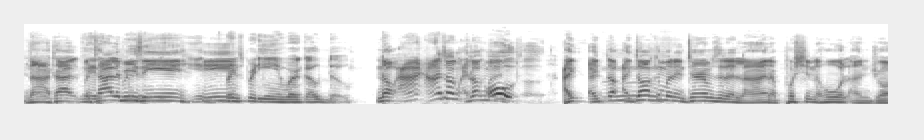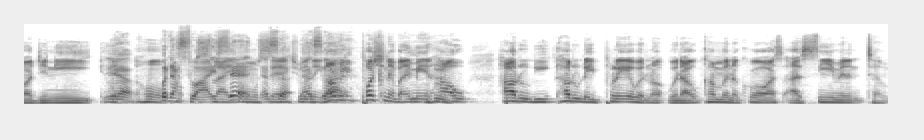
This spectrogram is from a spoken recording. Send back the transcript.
Nah, Tyler, but Tyler Breeze, he ain't, Prince Pretty ain't work out though. No, I, I'm talking, I'm talking about. Oh, I I, th- I talk mm. about in terms of the line of pushing the whole androgyny. Uh, yeah, ho- but that's why I said, that's a- that's. Not really pushing it, but I mean mm-hmm. how how do they how do they play with without coming across as seeming to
